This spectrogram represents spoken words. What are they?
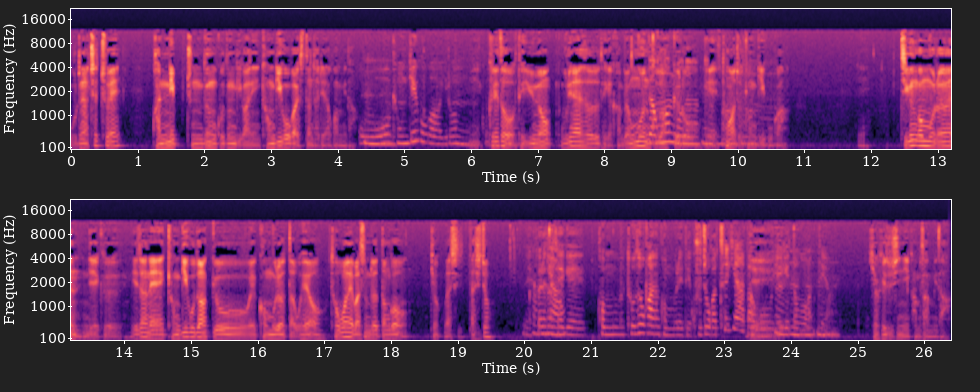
우리나라 최초의 관립 중등 고등기관인 경기고가 있었던 자리라고 합니다. 오, 경기고가 이런. 예. 그래서 되게 유명 우리나라에서도 되게 약간 명문 명문 고등학교로 고등학교. 예, 통하죠 음. 경기고가. 예. 지금 건물은 이제 그 예전에 경기고등학교의 건물이었다고 해요. 저번에 말씀드렸던 거 기억나시, 나시죠? 네. 그래서 되게 건물, 도서관 건물이 되게 구조가 특이하다고 예. 얘기했던 것 음, 음, 같아요. 음, 음. 기억해 주시니 감사합니다.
